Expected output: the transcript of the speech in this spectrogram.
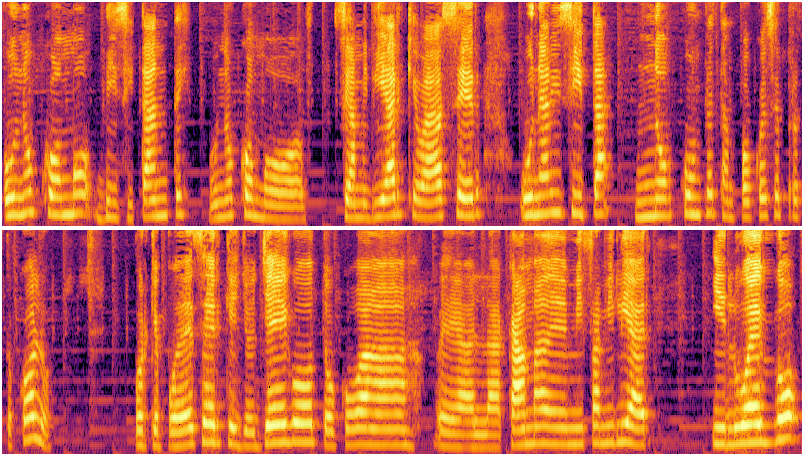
uno como visitante, uno como familiar que va a hacer una visita no cumple tampoco ese protocolo. Porque puede ser que yo llego, toco a, eh, a la cama de mi familiar y luego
